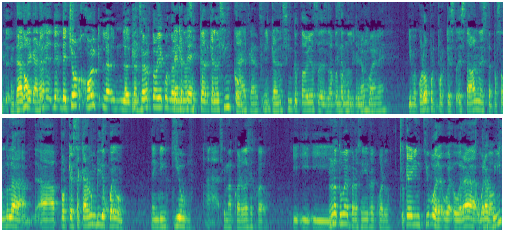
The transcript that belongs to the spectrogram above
de- En Azteca, ¿no? De, hecho, Hulk la, la alcancé a ver todavía cuando era TNT. Canal, cin- Can- Canal 5. Ah, el Canal 5. El Canal 5 todavía se estaba pasando el buen, eh. y me acuerdo por- porque est- estaban este, pasando la... ah, porque sacaron un videojuego en GameCube. Ah, sí me acuerdo de ese juego. Y, y, y No lo tuve, pero sí recuerdo. creo que era GameCube o era, o era. Wii.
